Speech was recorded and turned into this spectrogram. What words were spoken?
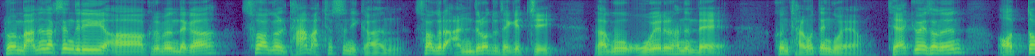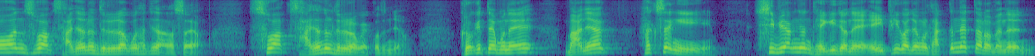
그러면 많은 학생들이 아 그러면 내가 수학을 다 마쳤으니까 수학을 안 들어도 되겠지라고 오해를 하는데 그건 잘못된 거예요. 대학교에서는 어떠한 수학 4년을 들으라고 하진 않았어요. 수학 4년을 들으라고 했거든요. 그렇기 때문에 만약 학생이 12학년 되기 전에 AP 과정을 다 끝냈다면 은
